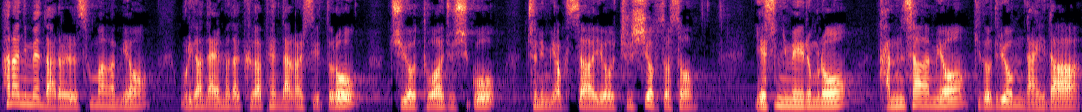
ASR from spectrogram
하나님의 나라를 소망하며 우리가 날마다 그 앞에 나갈 수 있도록 주여 도와주시고 주님 역사하여 주시옵소서 예수님의 이름으로 감사하며 기도드리옵나이다.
